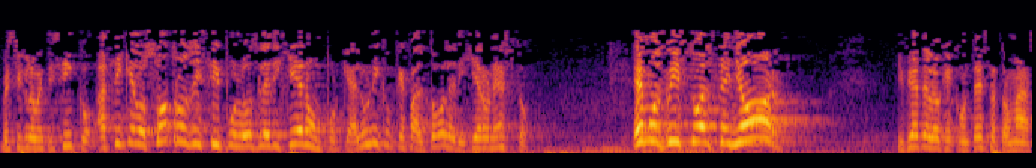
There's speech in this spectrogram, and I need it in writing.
Versículo 25. Así que los otros discípulos le dijeron, porque al único que faltó le dijeron esto. Hemos visto al Señor. Y fíjate lo que contesta Tomás.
